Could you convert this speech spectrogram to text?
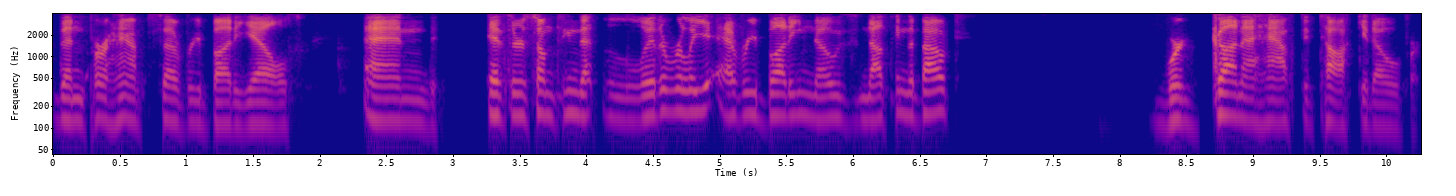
than perhaps everybody else. And if there's something that literally everybody knows nothing about, we're gonna have to talk it over.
